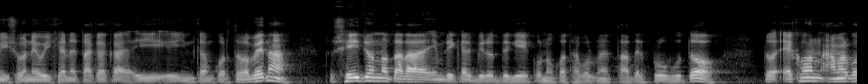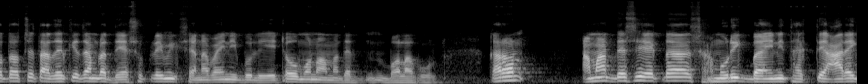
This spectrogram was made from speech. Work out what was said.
মিশনে ওইখানে টাকা ইনকাম করতে হবে না। তো সেই জন্য তারা আমেরিকার বিরুদ্ধে গিয়ে কোনো কথা বলবে না। তাদের প্রভু তো। তো এখন আমার কথা হচ্ছে, তাদেরকে যে আমরা দেশপ্রেমিক সেনাবাহিনী বলি, এটাও মনে আমাদের বলা ভুল। কারণ আমার দেশে একটা সামরিক বাহিনী থাকতে আরেক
